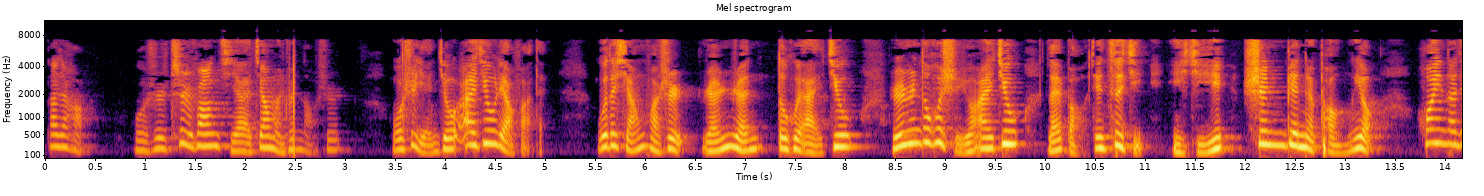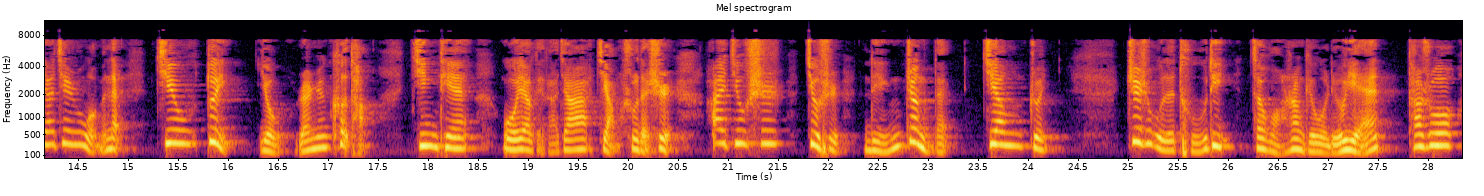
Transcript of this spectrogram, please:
大家好，我是赤方奇爱江满春老师，我是研究艾灸疗法的。我的想法是，人人都会艾灸，人人都会使用艾灸来保健自己以及身边的朋友。欢迎大家进入我们的灸对有人人课堂。今天我要给大家讲述的是，艾灸师就是临症的将军。这是我的徒弟在网上给我留言。他说：“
